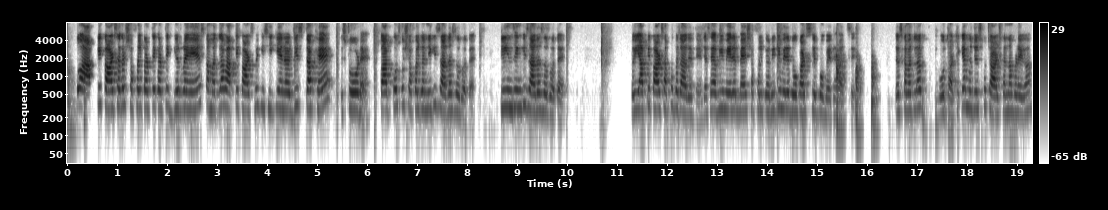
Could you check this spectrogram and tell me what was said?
तो आपके कार्ड्स अगर शफल करते करते गिर रहे हैं, इसका मतलब आपके कार्ड्स में किसी की एनर्जी स्टक है स्टोर्ड है तो आपको उसको शफल करने की ज़्यादा ज़रूरत है क्लींजिंग की ज़्यादा ज़रूरत है। तो ये आपके कार्ड्स आपको बता देते हैं, जैसे अभी मेरे, मैं शफल कर रही थी, मेरे दो कार्ड स्लिप हो गए थे हाथ से तो इसका मतलब वो था, ठीक है, मुझे इसको चार्ज करना पड़ेगा।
